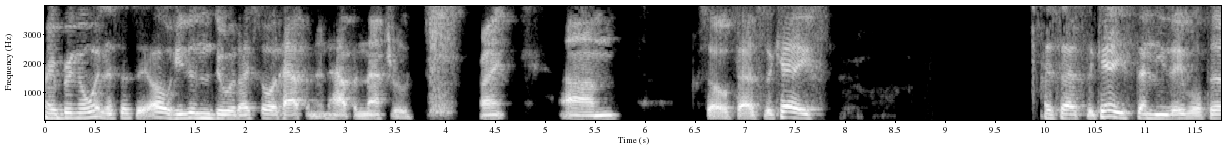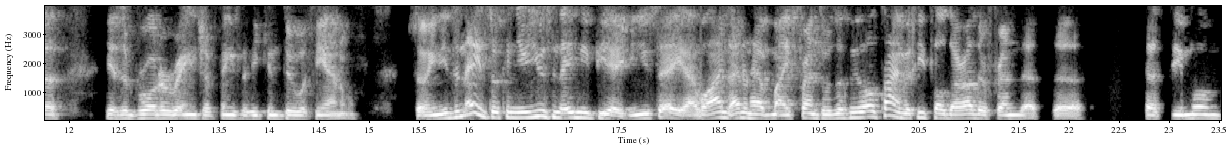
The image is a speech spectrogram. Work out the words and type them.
I bring a witness and say, oh, he didn't do it. I saw it happen. It happened naturally, right? Um, so if that's the case, if that's the case, then he's able to. He has a broader range of things that he can do with the animal. So he needs an aid. So can you use an aid EPA? Can you say, uh, well, I, I, don't have my friend who was with me all the time, but he told our other friend that uh, that the mum,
